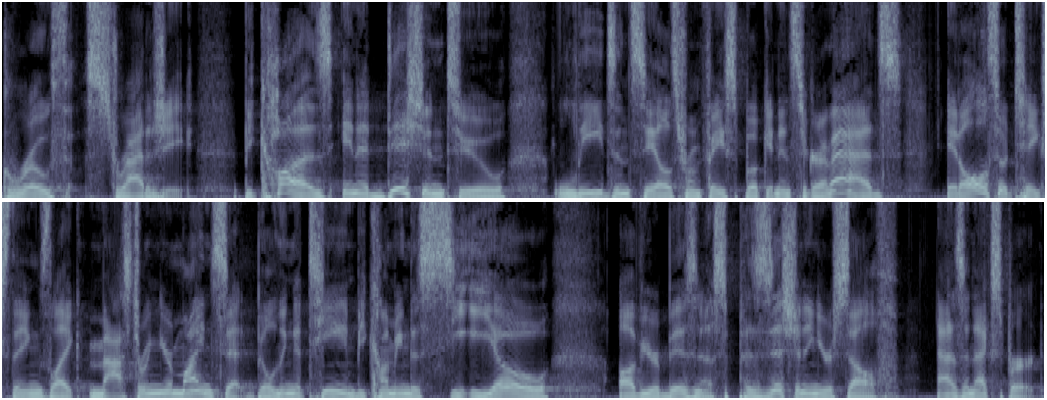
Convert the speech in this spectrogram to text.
growth strategy. Because in addition to leads and sales from Facebook and Instagram ads, it also takes things like mastering your mindset, building a team, becoming the CEO of your business, positioning yourself as an expert,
